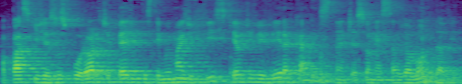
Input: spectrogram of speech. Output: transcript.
Ao passo que Jesus, por hora, te pede um testemunho mais difícil, que é o de viver a cada instante a sua mensagem ao longo da vida.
